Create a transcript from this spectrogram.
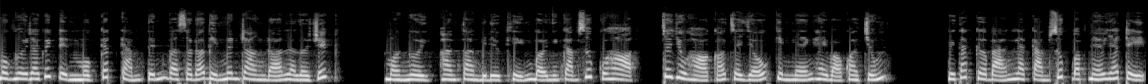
Một người ra quyết định một cách cảm tính và sau đó biện minh rằng đó là logic. Mọi người hoàn toàn bị điều khiển bởi những cảm xúc của họ, cho dù họ có che giấu, kìm nén hay bỏ qua chúng. Quy tắc cơ bản là cảm xúc bóp méo giá trị.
